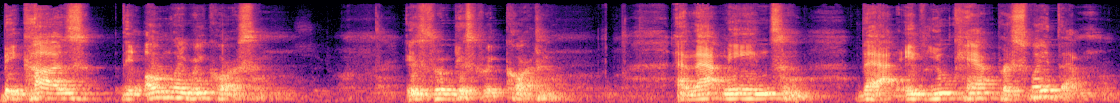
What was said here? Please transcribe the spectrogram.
Because the only recourse is through district court. And that means that if you can't persuade them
